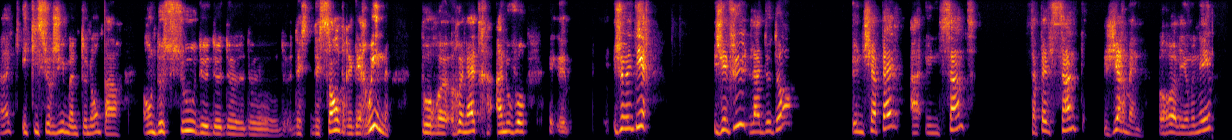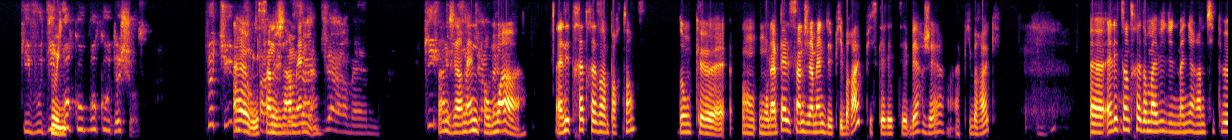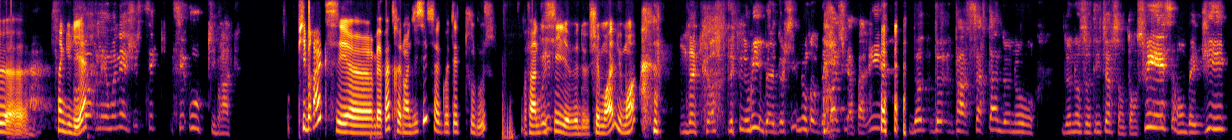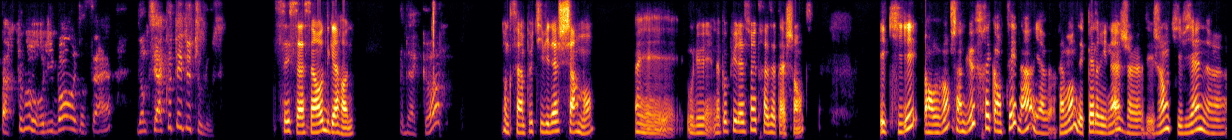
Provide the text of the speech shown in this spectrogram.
hein, et qui surgit maintenant par en dessous de, de, de, des cendres et des ruines pour euh, renaître à nouveau. Je veux dire, j'ai vu là-dedans une chapelle à une sainte, s'appelle Sainte Germaine, Aurore Léoné, qui vous dit beaucoup, beaucoup de choses. Peux-tu ah, oui, Sainte-Germaine. Sainte-Germaine, Sainte-Germaine, pour moi, elle est très, très importante. Donc, euh, on, l'appelle Sainte-Germaine de Pibrac, puisqu'elle était bergère à Pibrac. Mhm. Euh, elle est entrée dans ma vie d'une manière un petit peu euh, singulière. c'est où Pibrac? Pibrac, c'est bah, pas très loin d'ici, c'est à côté de Toulouse. Enfin, d'ici, de chez moi, du moins. D'accord. Oui, ben, de chez nous, moi, je suis à Paris. par certains de nos, de nos auditeurs sont en Suisse, en Belgique, partout, au Liban, Donc, c'est à côté de Toulouse. C'est ça, c'est en Haute-Garonne. D'accord. Donc c'est un petit village charmant où la population est très attachante et qui est en revanche un lieu fréquenté. Là, il y a vraiment des pèlerinages, euh, des gens qui viennent euh,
